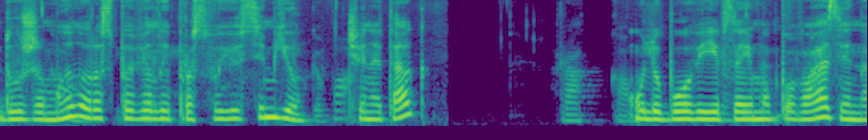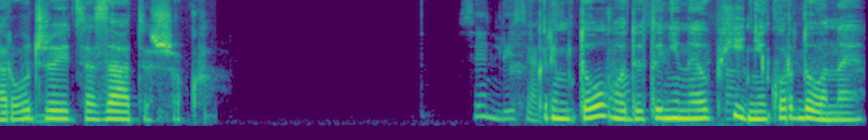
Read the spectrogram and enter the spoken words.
дуже мило розповіли про свою сім'ю. Чи не так? У любові і взаємоповазі народжується затишок. Крім того, дитині необхідні кордони.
